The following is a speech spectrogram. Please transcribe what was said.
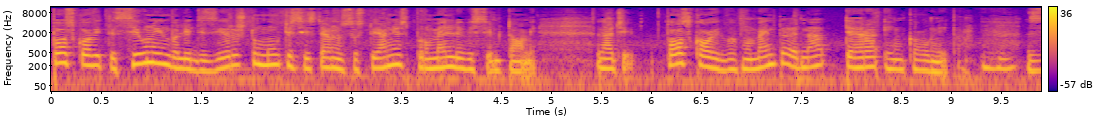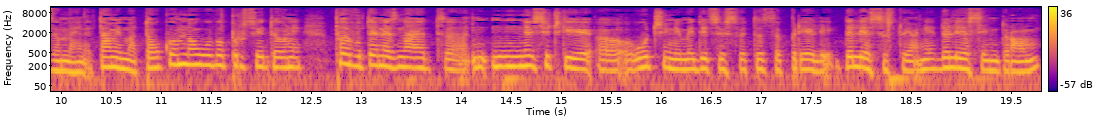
пост-ковид е силно инвалидизиращо мултисистемно състояние с променливи симптоми. Значи, пост-ковид в момента е една тера инкогнита mm-hmm. за мене. Там има толкова много въпросителни. Първо, те не знаят, не всички а, учени медици в света са приели дали е състояние, дали е синдром,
